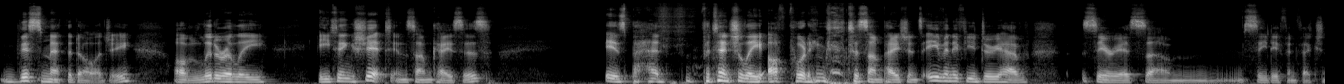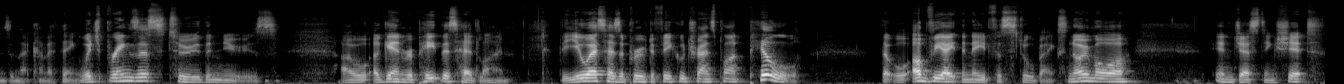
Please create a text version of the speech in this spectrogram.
this methodology of literally eating shit in some cases is potentially off-putting to some patients, even if you do have serious um, C. diff infections and that kind of thing. Which brings us to the news. I will again repeat this headline: The U.S. has approved a fecal transplant pill that will obviate the need for stool banks. No more ingesting shit.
